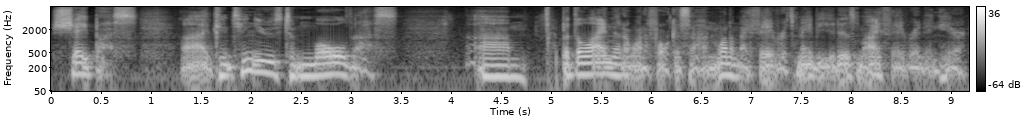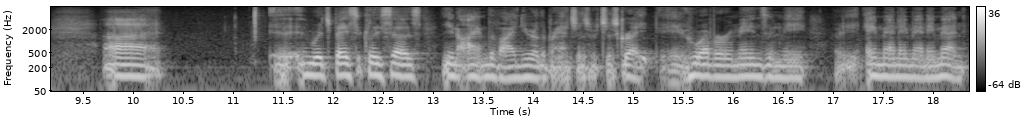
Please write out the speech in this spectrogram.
shape us, uh, it continues to mold us. Um, but the line that I want to focus on, one of my favorites, maybe it is my favorite in here. Uh, which basically says, you know, I am the vine, you are the branches, which is great. Whoever remains in me, amen, amen, amen.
